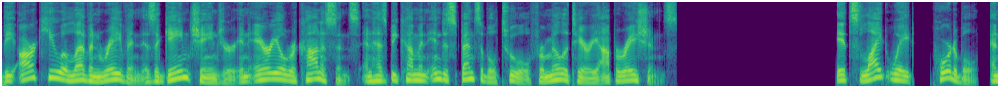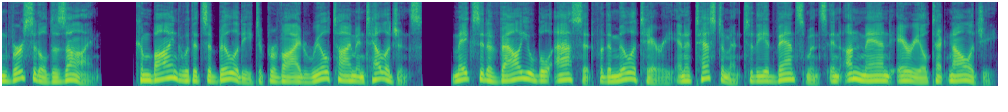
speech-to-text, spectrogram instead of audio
the RQ-11 Raven is a game-changer in aerial reconnaissance and has become an indispensable tool for military operations. Its lightweight, portable, and versatile design, combined with its ability to provide real-time intelligence, makes it a valuable asset for the military and a testament to the advancements in unmanned aerial technology.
